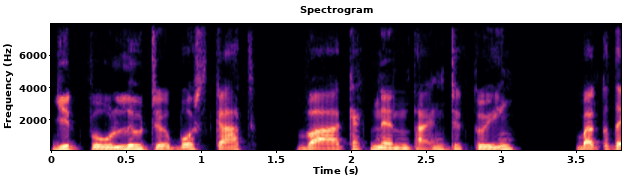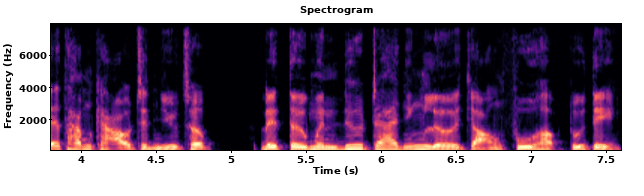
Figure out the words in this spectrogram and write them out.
dịch vụ lưu trữ postcard và các nền tảng trực tuyến. Bạn có thể tham khảo trên YouTube để tự mình đưa ra những lựa chọn phù hợp túi tiền.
